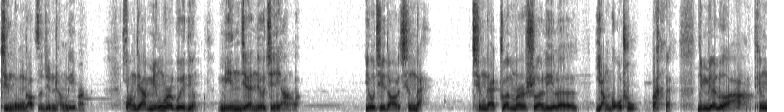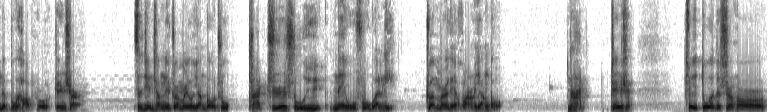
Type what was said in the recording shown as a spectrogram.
进贡到紫禁城里边。皇家明文规定，民间就禁养了。尤其到了清代，清代专门设立了养狗处。您别乐啊，听着不靠谱，真事儿。紫禁城里专门有养狗处，它只属于内务府管理，专门给皇上养狗。那真是最多的时候，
